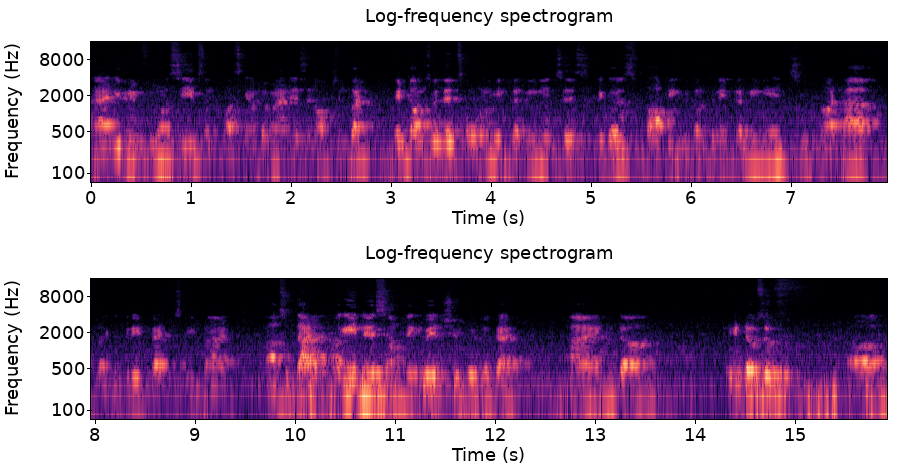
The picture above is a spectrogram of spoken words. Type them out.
And even if you want to save some cost, camper van is an option, but it comes with its own inconveniences because parking becomes an inconvenience. You do not have like a great bed to sleep at. Uh, so that again is something which you could look at. And uh, in terms of uh,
